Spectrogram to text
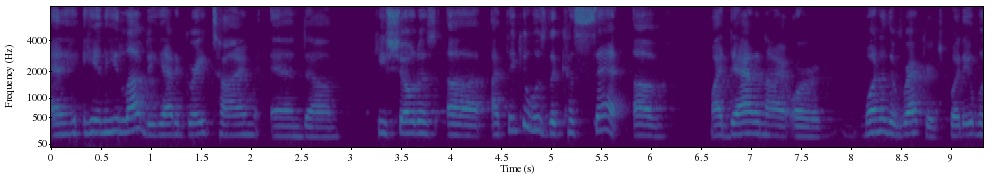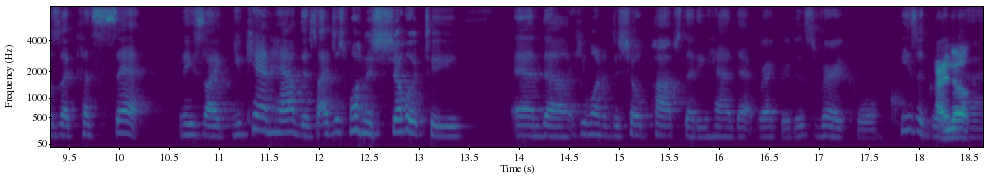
and he and he loved it. He had a great time, and um, he showed us. Uh, I think it was the cassette of my dad and I, or one of the records, but it was a cassette. And he's like, "You can't have this. I just want to show it to you." And uh, he wanted to show pops that he had that record. It's very cool. He's a great I know. guy.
